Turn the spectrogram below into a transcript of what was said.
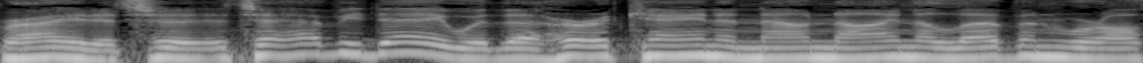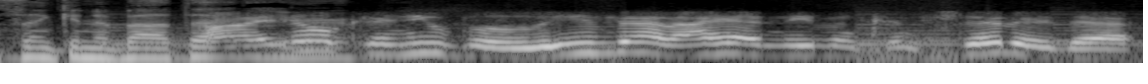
Right. It's a it's a heavy day with the hurricane and now 9/11. We're all thinking about that. I know. Can you believe that? I hadn't even considered that.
